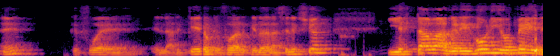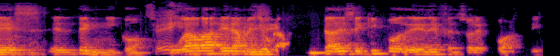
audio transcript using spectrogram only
eh, que fue el arquero, que fue arquero de la selección, y estaba Gregorio Pérez, el técnico. Sí. Jugaba, era mediocampista de ese equipo de Defensor Sporting,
